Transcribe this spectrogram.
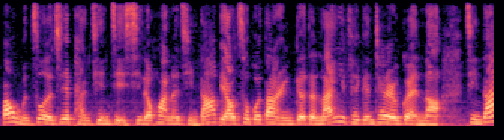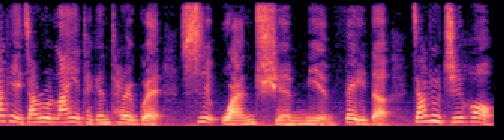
帮我们做的这些盘前解析的话呢，请大家不要错过大人哥的 Line 跟 Telegram 呢，请大家可以加入 Line 跟 Telegram，是完全免费的。加入之后，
